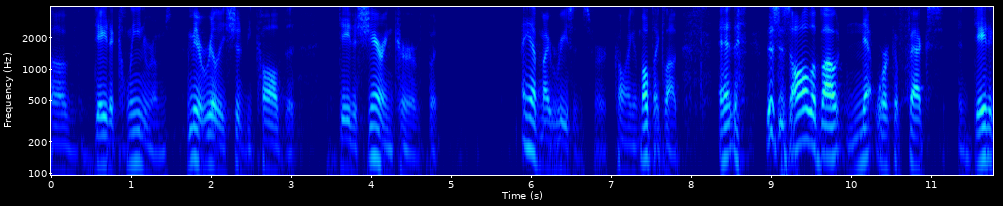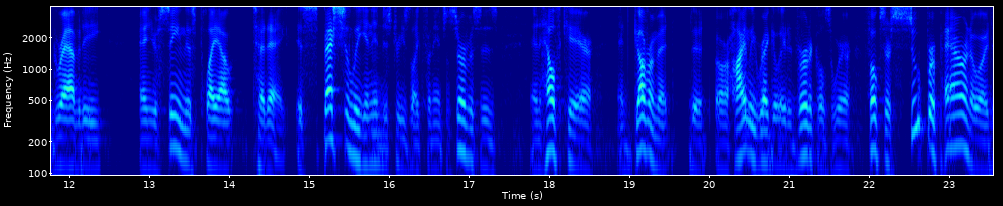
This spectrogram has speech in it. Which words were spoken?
of data clean rooms. I mean, it really should be called the data sharing curve, but I have my reasons for calling it multi-cloud. And this is all about network effects and data gravity, and you're seeing this play out today, especially in industries like financial services and healthcare and government that are highly regulated verticals where folks are super paranoid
